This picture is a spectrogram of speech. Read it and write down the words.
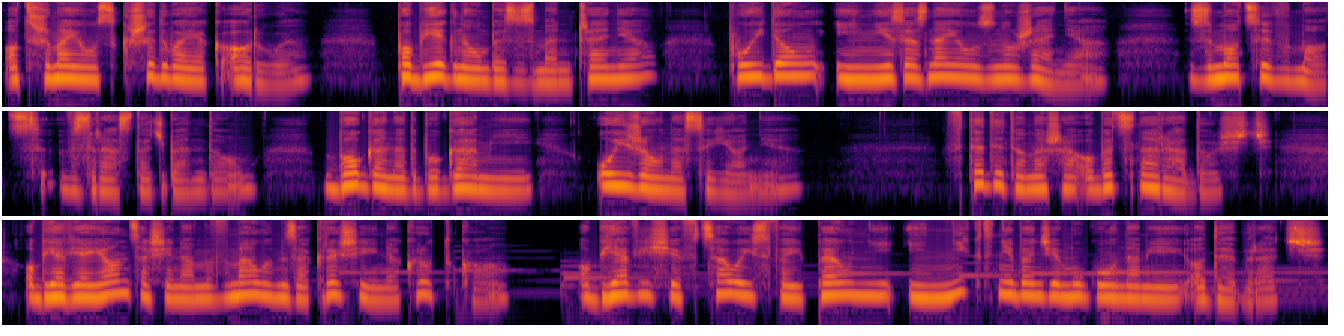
otrzymają skrzydła jak orły, pobiegną bez zmęczenia, pójdą i nie zaznają znużenia, z mocy w moc wzrastać będą, Boga nad bogami ujrzą na Syjonie. Wtedy to nasza obecna radość, objawiająca się nam w małym zakresie i na krótko, objawi się w całej swej pełni i nikt nie będzie mógł nam jej odebrać.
